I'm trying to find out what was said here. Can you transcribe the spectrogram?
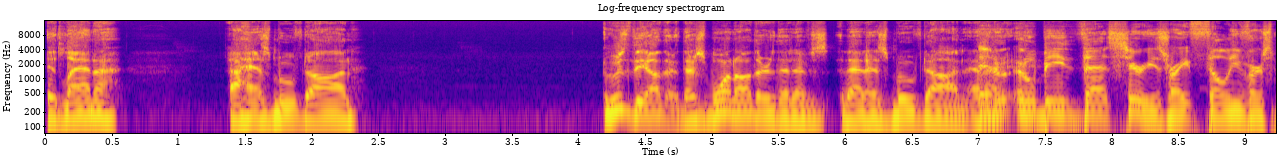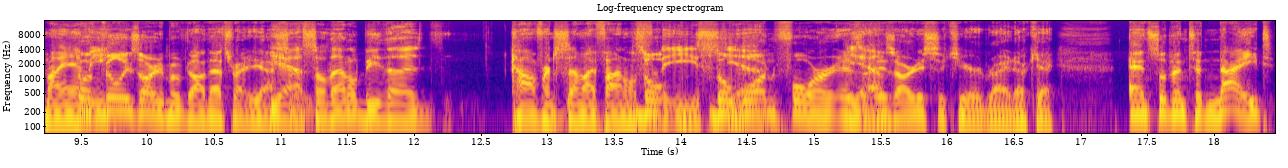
Atlanta uh, has moved on. Who's the other? There's one other that has that has moved on. And it'll, I, it'll be that series, right? Philly versus Miami. Oh, Philly's already moved on. That's right. Yeah. Yeah. So, so that'll be the conference semifinals the, for the East. The yeah. one four is yeah. is already secured. Right. Okay. And so then tonight,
